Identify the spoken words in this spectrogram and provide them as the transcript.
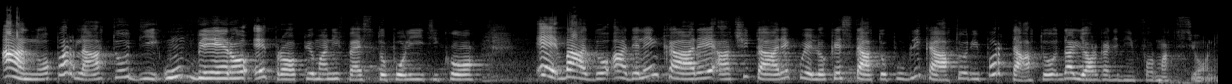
hanno parlato di un vero e proprio manifesto politico e vado ad elencare, a citare quello che è stato pubblicato, riportato dagli organi di informazione.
